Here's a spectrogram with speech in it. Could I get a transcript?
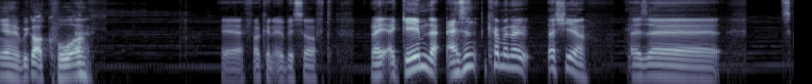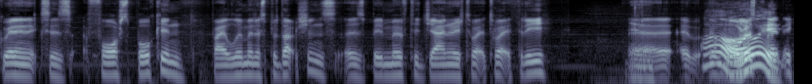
Yeah, we got a quota. Yeah, fucking Ubisoft. Right, a game that isn't coming out this year is uh, Square Enix's Forspoken by Luminous Productions has been moved to January 2023. Yeah. Uh, it, it Oh, was really? to-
